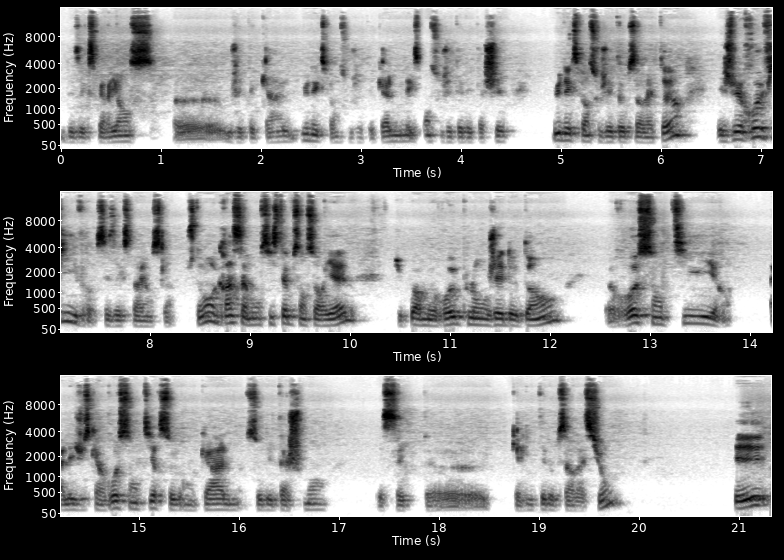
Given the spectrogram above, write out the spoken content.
des expériences euh, où j'étais calme, une expérience où j'étais calme, une expérience où j'étais détaché, une expérience où j'étais observateur, et je vais revivre ces expériences-là. Justement, grâce à mon système sensoriel, je vais pouvoir me replonger dedans, ressentir, aller jusqu'à ressentir ce grand calme, ce détachement et cette euh, qualité d'observation, et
